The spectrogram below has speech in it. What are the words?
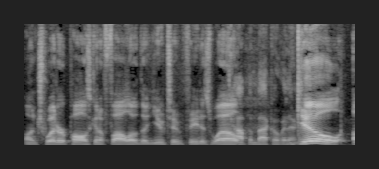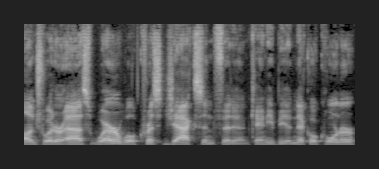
on Twitter. Paul's going to follow the YouTube feed as well. Hopping back over there. now. Gil on Twitter asks, where will Chris Jackson fit in? Can he be a nickel corner?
